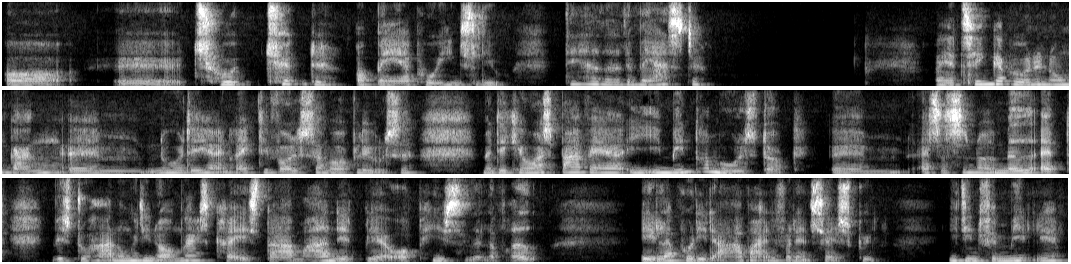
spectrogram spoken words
og øh, tyngde at bære på i hendes liv, det havde været det værste. Og jeg tænker på det nogle gange, øhm, nu er det her en rigtig voldsom oplevelse, men det kan jo også bare være i, i mindre målstok. Øhm, altså sådan noget med, at hvis du har nogle i din omgangskreds, der meget net bliver ophidset eller vred, eller på dit arbejde for den sags skyld, i din familie,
